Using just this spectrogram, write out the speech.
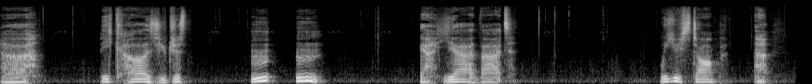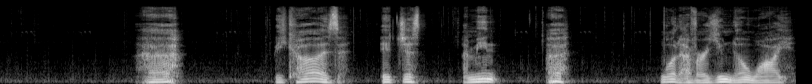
Uh, because you just. Mm -mm. Yeah, yeah, that. Will you stop? Uh, uh, because it just. I mean, uh, whatever, you know why.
